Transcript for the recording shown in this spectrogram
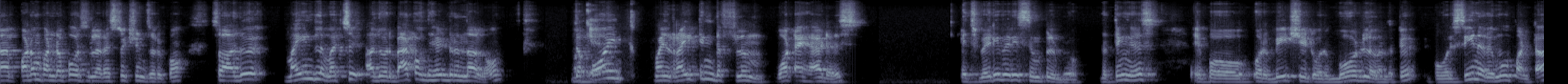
நான் படம் பண்றப்போ ஒரு சில ரெஸ்ட்ரிக்ஷன்ஸ் இருக்கும். ஸோ அது மைண்ட்ல வச்சு அது ஒரு பேக் ஆஃப் த ஹெட் இருந்தாலும் the. Point while writing the film what I hate is it's very very simple bro the thing is இப்போ ஒரு பீட் ஷீட் ஒரு போர்டுல வந்துட்டு இப்போ ஒரு சீனை ரிமூவ் பண்ணிட்டா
